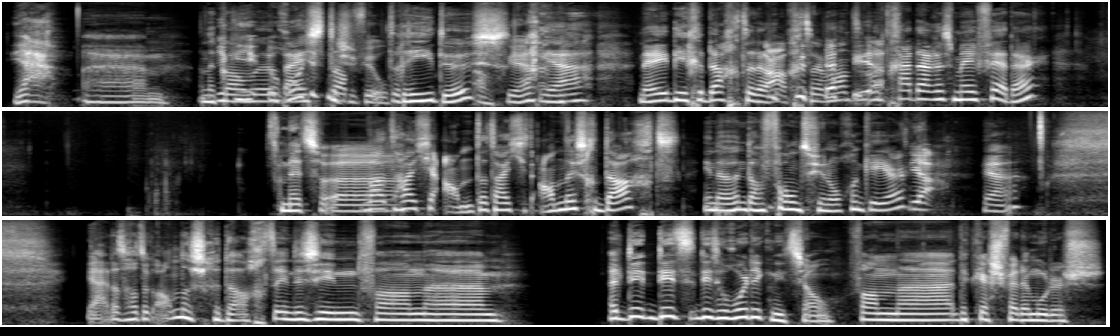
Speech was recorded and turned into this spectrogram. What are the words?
ja, En dan komen je we bij stap drie dus. Oh, ja. Nee, die gedachte erachter. Want, Ja. want ga daar eens mee verder. met... eh, Wat had je dat had je het anders gedacht? En dan, dan frons je nog een keer. ja, Ja. Ja, dat had ik anders gedacht. In de zin van. eh, dit, dit, dit hoorde ik niet zo van eh, de kerstverdermoeders.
